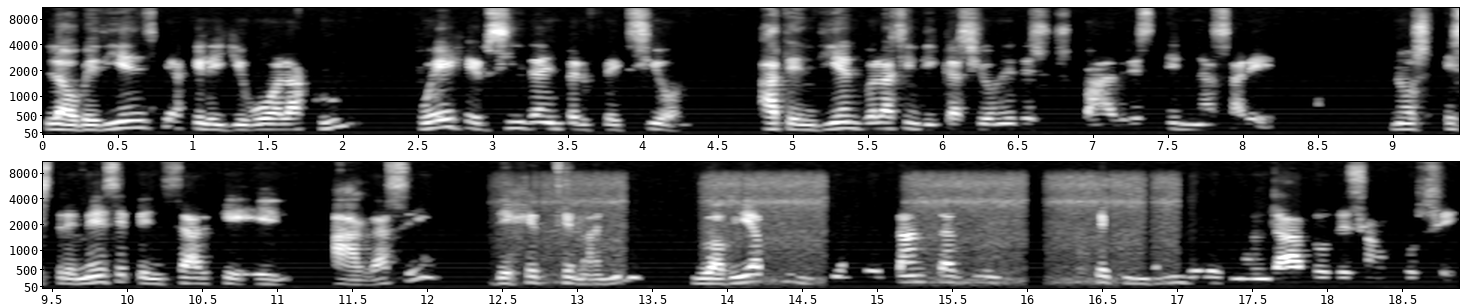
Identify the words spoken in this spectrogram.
La obediencia que le llevó a la cruz fue ejercida en perfección, atendiendo a las indicaciones de sus padres en Nazaret. Nos estremece pensar que el hágase de Getsemaní lo había pronunciado tantas veces, secundando los mandatos de San José.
